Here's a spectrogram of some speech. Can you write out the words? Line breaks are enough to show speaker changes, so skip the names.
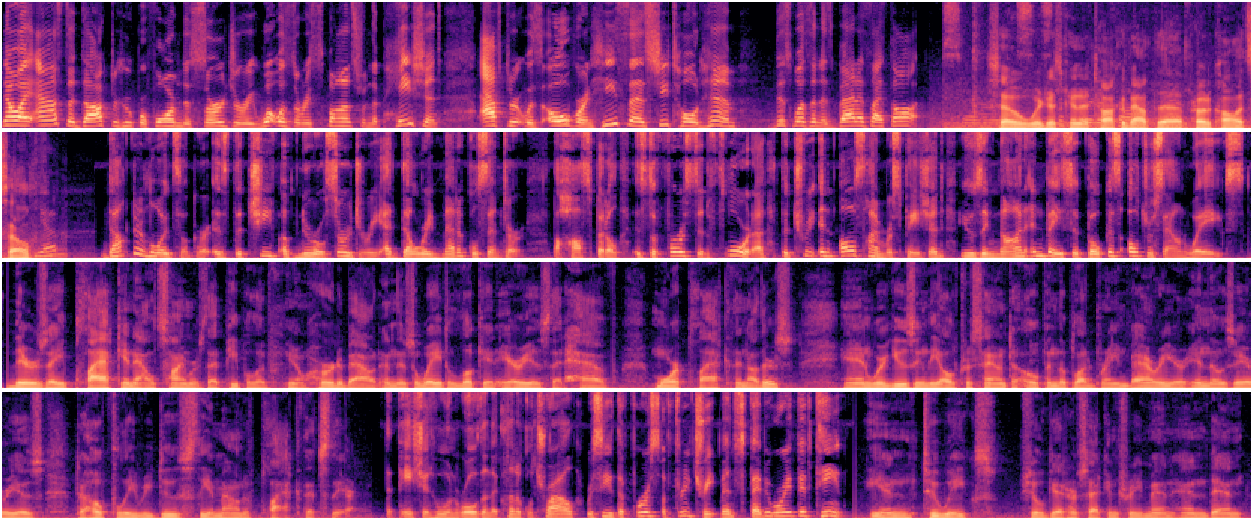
Now, I asked the doctor who performed the surgery what was the response from the patient after it was over, and he says she told him this wasn't as bad as I thought.
So we're just going to talk about the protocol itself.
Yep.
Dr. Lloyd Zucker is the chief of neurosurgery at Delray Medical Center. The hospital is the first in Florida to treat an Alzheimer's patient using non invasive focus ultrasound waves.
There's a plaque in Alzheimer's that people have, you know, heard about, and there's a way to look at areas that have more plaque than others. And we're using the ultrasound to open the blood brain barrier in those areas to hopefully reduce the amount of plaque that's there.
The patient who enrolled in the clinical trial received the first of three treatments February 15th.
In two weeks, she'll get her second treatment, and then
